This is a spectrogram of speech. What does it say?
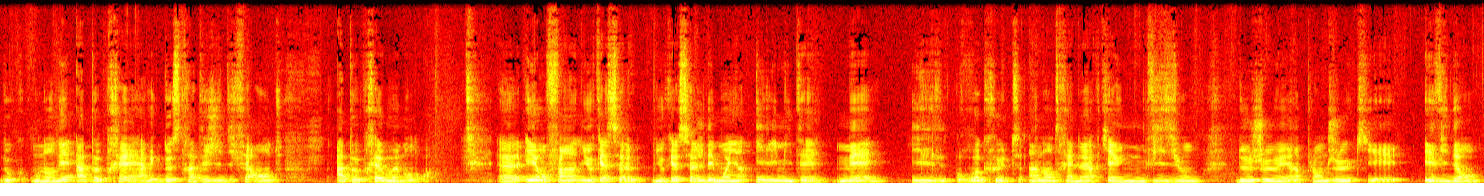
Donc on en est à peu près, avec deux stratégies différentes, à peu près au même endroit. Euh, et enfin, Newcastle. Newcastle, des moyens illimités, mais il recrute un entraîneur qui a une vision de jeu et un plan de jeu qui est évident,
